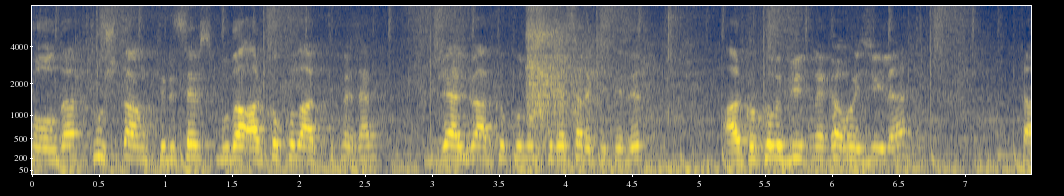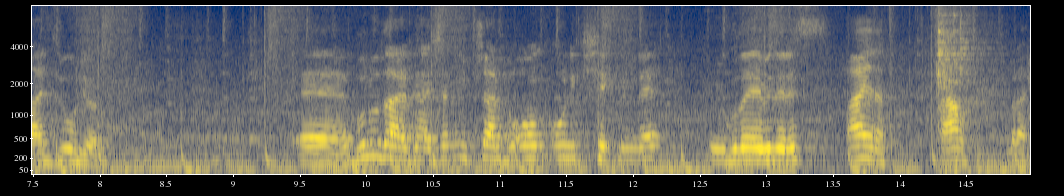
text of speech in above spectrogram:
kolda push down triceps. Bu da arka kolu aktif eden güzel bir arka kolun pres hareketidir. Arka kolu büyütmek amacıyla tacize uğruyorum. Ee, bunu da arkadaşlar 3x10 12 şeklinde uygulayabiliriz. Aynen. Tamam bırak.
